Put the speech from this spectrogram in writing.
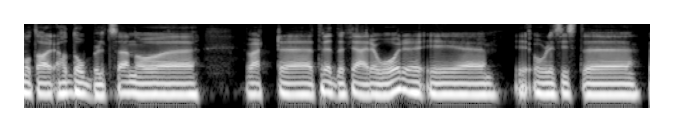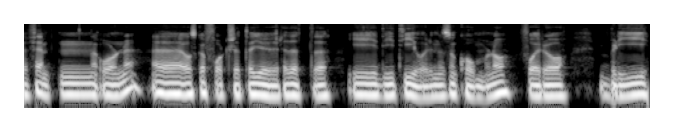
måte har, har doblet seg nå eh, hvert eh, tredje-fjerde år i, i, over de siste 15 årene, eh, og skal fortsette å gjøre dette i de tiårene som kommer nå, for å bli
